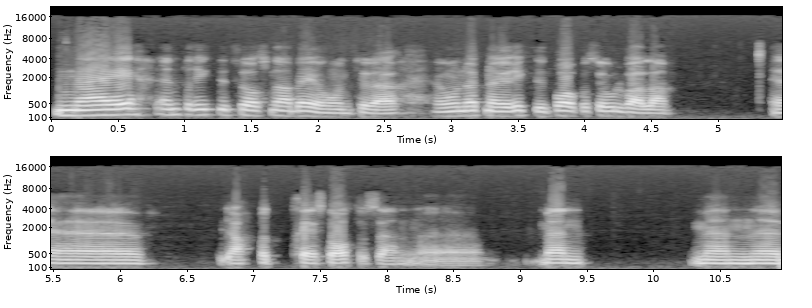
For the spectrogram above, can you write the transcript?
Nej, inte riktigt så snabb är hon tyvärr. Hon öppnade ju riktigt bra på Solvalla. Eh, ja, för tre starter sen. Eh, men, men eh,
